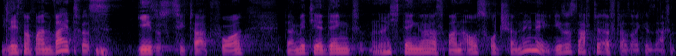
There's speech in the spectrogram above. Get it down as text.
Ich lese noch mal ein weiteres Jesus-Zitat vor, damit ihr denkt, ich denke, das war ein Ausrutscher. Nee, nee, Jesus sagte öfter solche Sachen.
